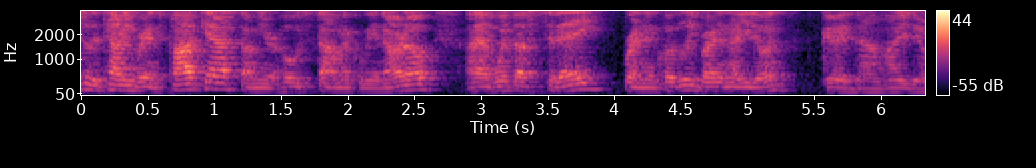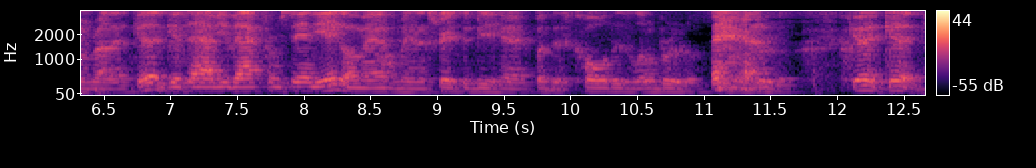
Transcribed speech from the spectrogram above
to the Townie Brands podcast. I'm your host Dominic Leonardo. I have with us today Brendan Quigley. Brendan, how you doing? Good, Dom. How you doing, brother? Good. Good to have you back from San Diego, man. Oh man. it's great to be here, but this cold is a little brutal. A little brutal. Good, good.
